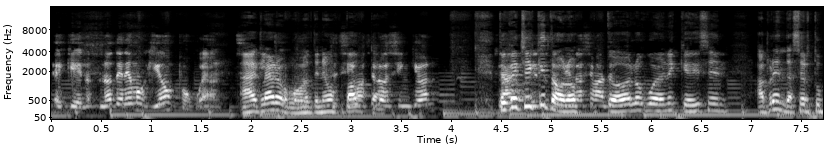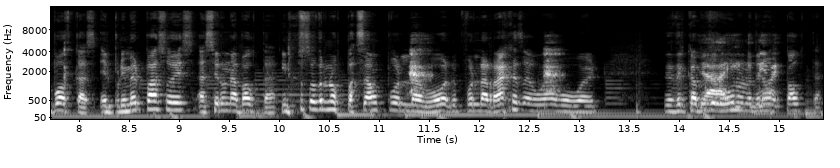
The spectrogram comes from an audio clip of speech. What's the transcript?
Es que no, no tenemos guion, pues, weón. Ah, claro, Como pues no tenemos pauta. sin guion. ¿Tú claro, cachai que todos los, no todos los weones que dicen aprende a hacer tu podcast, el primer paso es hacer una pauta y nosotros nos pasamos por la por la raja esa weá, po, weón. Desde el capítulo Ya, 1 y no tenemos pauta.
